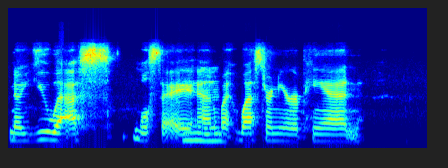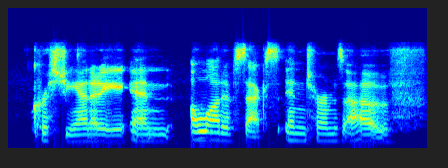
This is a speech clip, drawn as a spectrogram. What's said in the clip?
you know, US, we'll say, Mhm. and Western European Christianity and a lot of sects in terms of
